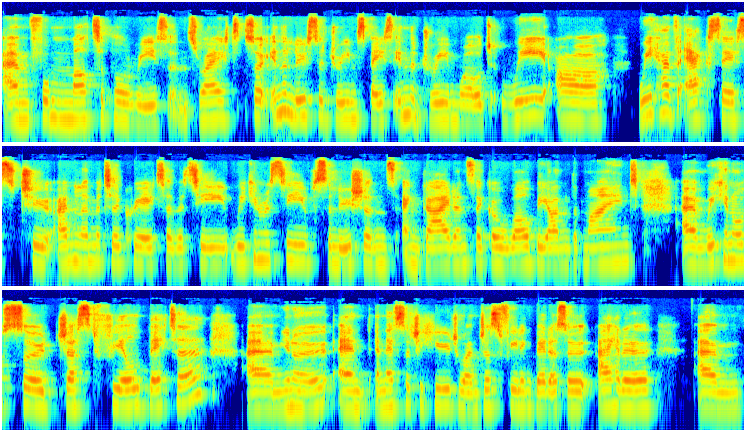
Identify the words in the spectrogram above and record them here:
um, for multiple reasons, right? So in the lucid dream space, in the dream world, we are we have access to unlimited creativity. We can receive solutions and guidance that go well beyond the mind. Um, we can also just feel better, um, you know, and and that's such a huge one, just feeling better. So I had a um,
